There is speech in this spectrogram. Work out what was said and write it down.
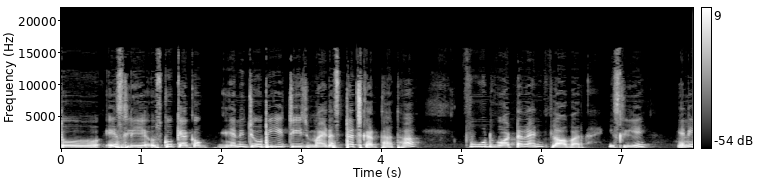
तो इसलिए उसको क्या यानी जो भी चीज़ माइडस टच करता था फ़ूड वाटर एंड फ्लावर इसलिए, यानी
